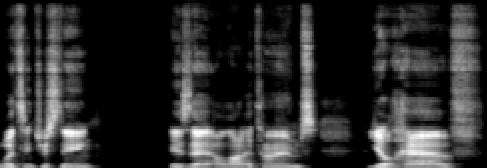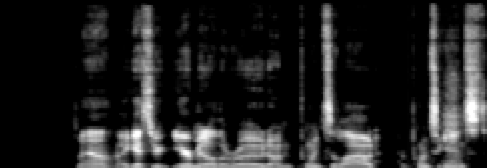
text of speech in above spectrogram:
what's interesting is that a lot of times you'll have well, I guess you're you're middle of the road on points allowed or points against.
